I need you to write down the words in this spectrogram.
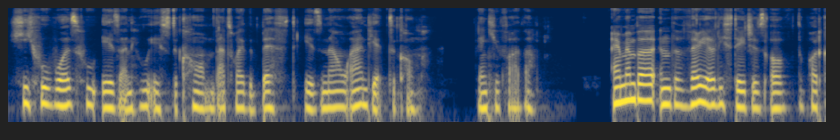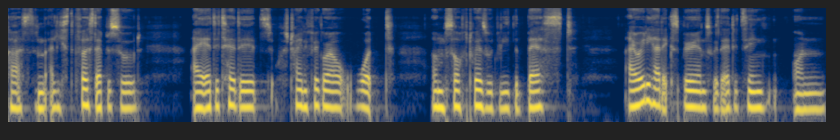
He who was, who is, and who is to come. That's why the best is now and yet to come. Thank you, Father. I remember in the very early stages of the podcast, and at least the first episode, I edited it, was trying to figure out what um, softwares would be the best. I already had experience with editing on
